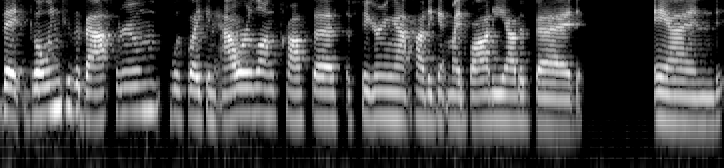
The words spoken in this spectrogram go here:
that going to the bathroom was like an hour long process of figuring out how to get my body out of bed. And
